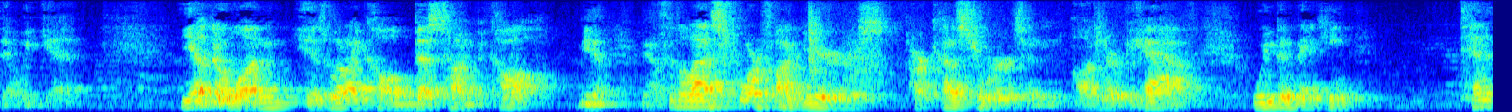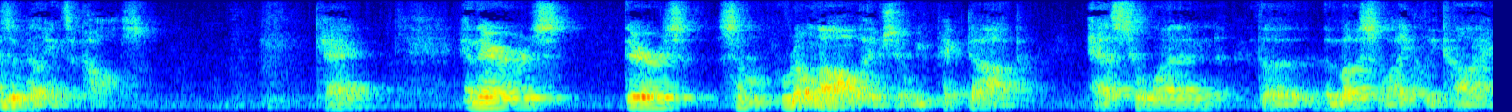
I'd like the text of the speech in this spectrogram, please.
that we get. The other one is what I call best time to call. Yeah, yeah. For the last four or five years, our customers and on their behalf, we've been making tens of millions of calls. Okay? And there's there's some real knowledge that we picked up as to when the, the most likely time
